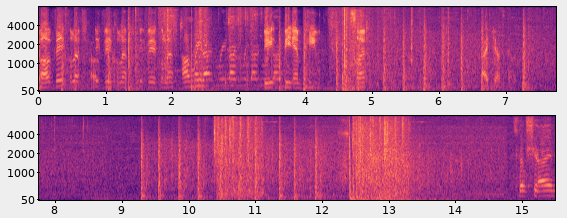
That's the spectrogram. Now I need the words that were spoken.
Oh, vehicle left, big vehicle left, big vehicle left. I'm reloading, reloading, reloading, B- BMP side. I jumped out. Let's go shine.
